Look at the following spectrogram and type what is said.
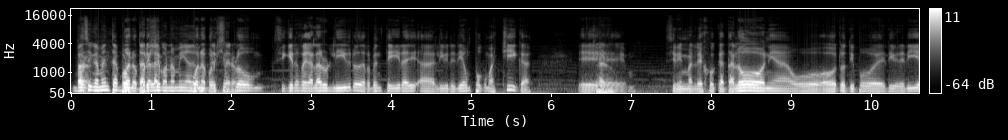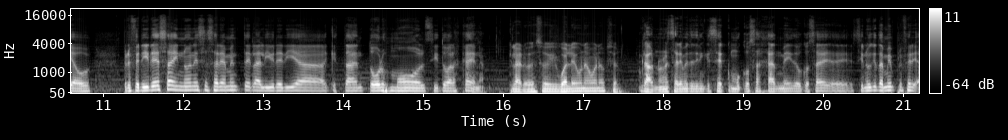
básicamente aportar bueno, por a la economía de bueno, un por tercero. ejemplo, si quieres regalar un libro, de repente ir a, a librería un poco más chica. Eh, Claro. Sin ir más lejos, Catalonia o, o otro tipo de librería. O preferir esa y no necesariamente la librería que está en todos los malls y todas las cadenas. Claro, eso igual es una buena opción. Claro, no necesariamente tienen que ser como cosas handmade o cosas, eh, sino que también preferir,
